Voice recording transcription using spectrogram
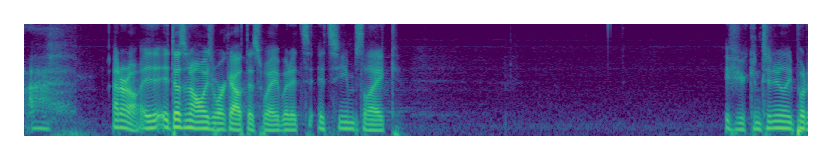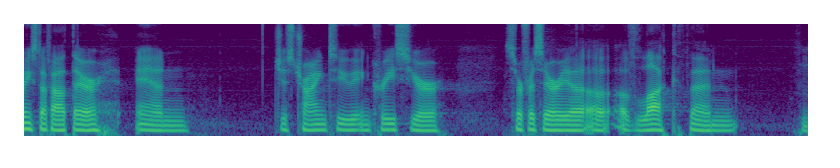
uh, I don't know. It, it doesn't always work out this way, but it's it seems like if you're continually putting stuff out there and just trying to increase your surface area of, of luck, then Hmm.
